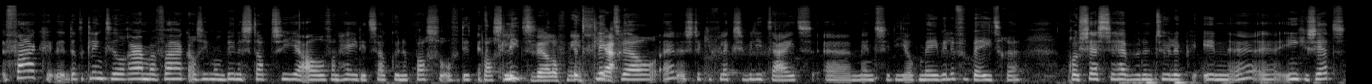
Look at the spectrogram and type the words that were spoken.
vaak, dat klinkt heel raar, maar vaak als iemand binnenstapt zie je al van... hé, hey, dit zou kunnen passen of dit Het past klikt niet. wel of niet. Het klikt Ja. wel, hè, een stukje flexibiliteit. eh, mensen die ook mee willen verbeteren. Processen hebben we natuurlijk in, eh, ingezet.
